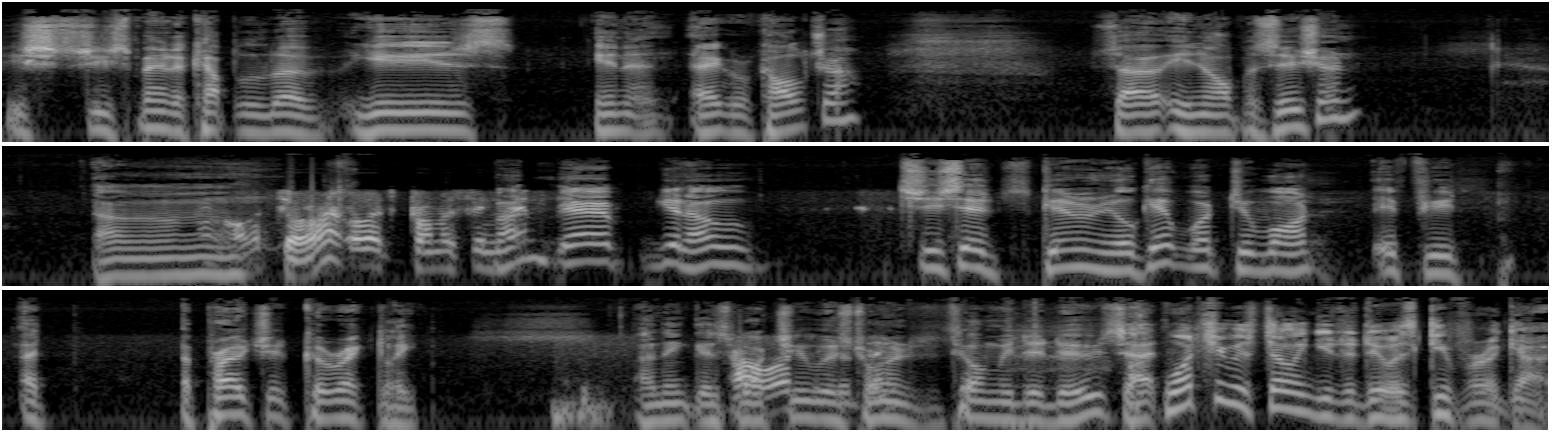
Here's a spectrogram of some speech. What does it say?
she, she spent a couple of years in agriculture, so in opposition. Um, Oh, that's all right. Well, that's promising but, then. Yeah, you know, she said, Kieran, you'll get what you want if you uh, approach it correctly. I think is Oh, what that's she was good trying to tell me to do. So, What she was telling you to do is give her a go.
